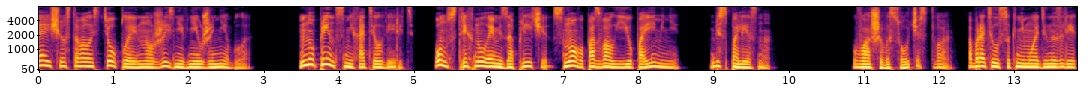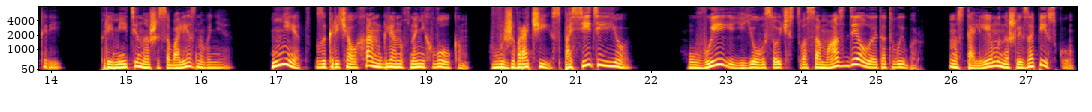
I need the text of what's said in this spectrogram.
Та еще оставалась теплой, но жизни в ней уже не было. Но принц не хотел верить. Он встряхнул Эми за плечи, снова позвал ее по имени. Бесполезно. «Ваше Высочество», — обратился к нему один из лекарей, — «примите наши соболезнования». «Нет», — закричал хан, глянув на них волком, — «вы же врачи, спасите ее!» Увы, ее Высочество сама сделала этот выбор. На столе мы нашли записку,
